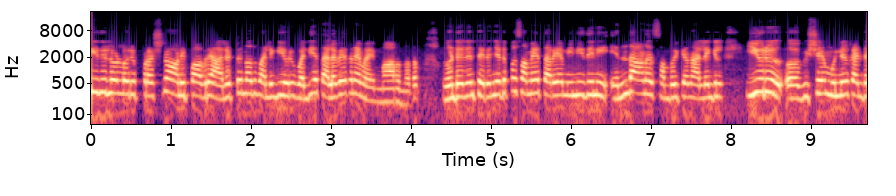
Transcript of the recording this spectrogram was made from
രീതിയിലുള്ള ഒരു പ്രശ്നമാണ് ഇപ്പൊ അവരെ അലട്ടുന്നതും അല്ലെങ്കിൽ ഒരു വലിയ തലവേദനയുമായി മാറുന്നതും. അതുകൊണ്ട് തന്നെ തിരഞ്ഞെടുപ്പ് സമയത്ത് അറിയാം ഇനി ഇതിനി എന്താണ് സംഭവിക്കുന്നത് അല്ലെങ്കിൽ ഈ ഒരു വിഷയം മുന്നിൽ കണ്ട്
